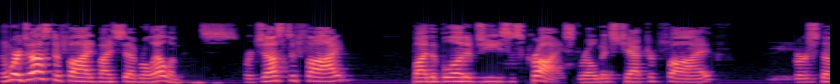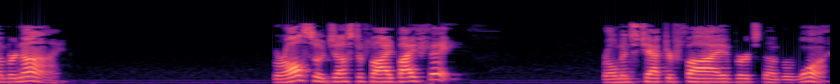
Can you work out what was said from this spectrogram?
And we're justified by several elements. We're justified by the blood of Jesus Christ. Romans chapter 5, verse number 9. We're also justified by faith. Romans chapter 5, verse number 1.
